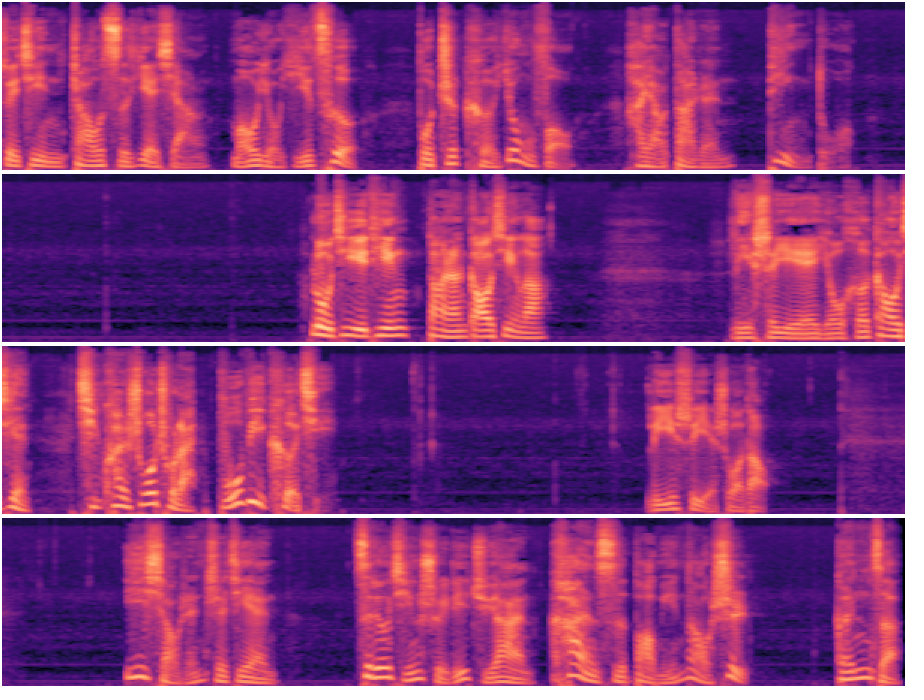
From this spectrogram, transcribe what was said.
最近朝思夜想，某有一策，不知可用否，还要大人定夺。陆基一听，当然高兴了。李师爷有何高见，请快说出来，不必客气。李师爷说道：“依小人之见，自流井水利局案看似暴民闹事，根子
